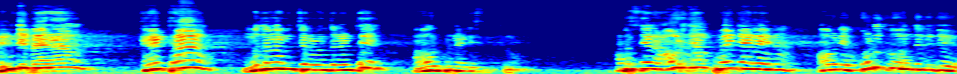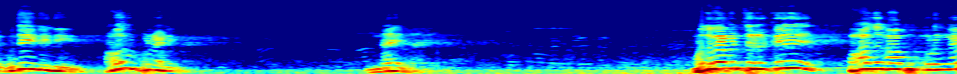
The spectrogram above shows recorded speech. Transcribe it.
ரெண்டு பேரும் கேட்டா முதலமைச்சர் வந்துட்டு அவர் பின்னாடி சுத்தணும் அப்ப சரி அவரு தான் போயிட்டாரு அவருடைய கொடுக்க வந்துக்குது உதயநிதி. அவருக்கு பின்னாடி. என்ன முதலமைச்சருக்கு பாதுகாப்பு கொடுங்க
